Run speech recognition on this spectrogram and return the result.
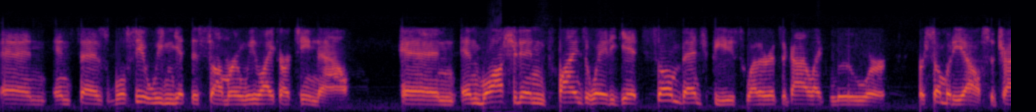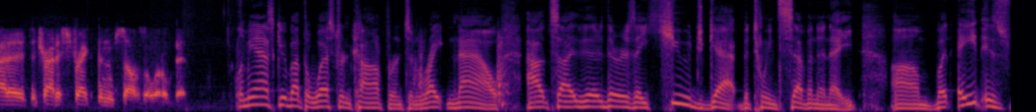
and and says we'll see what we can get this summer, and we like our team now. And and Washington finds a way to get some bench piece, whether it's a guy like Lou or or somebody else to try to to try to strengthen themselves a little bit. Let me ask you about the Western Conference. And right now, outside there, there is a huge gap between seven and eight. Um, but eight is,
